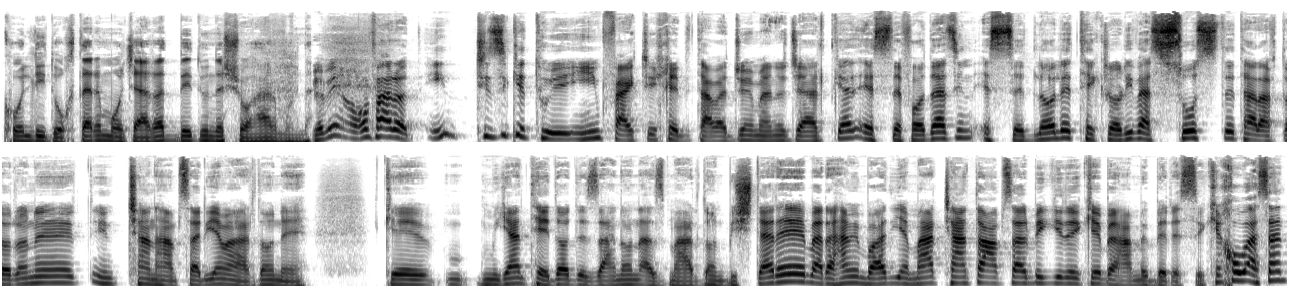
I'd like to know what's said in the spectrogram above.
کلی دختر مجرد بدون شوهر مونده. ببین آقا فراد این چیزی که توی این فکتی خیلی توجه منو جلب کرد استفاده از این استدلال تکراری و سست طرفداران این چند همسری مردانه. که میگن تعداد زنان از مردان بیشتره. برای همین باید یه مرد چند تا همسر بگیره که به همه برسه. که خب اصلا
